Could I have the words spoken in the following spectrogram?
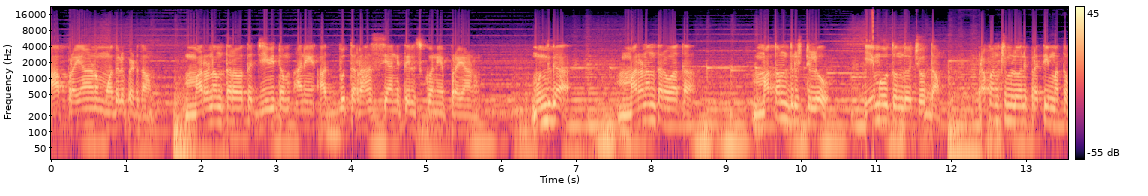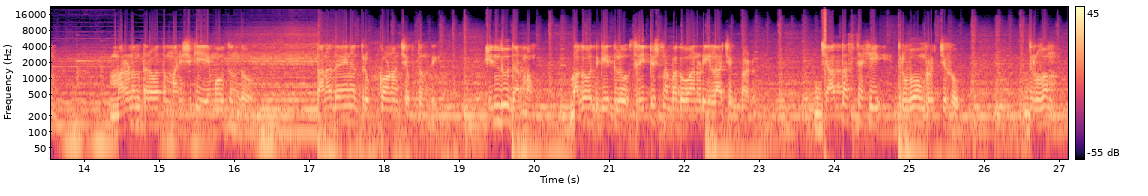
ఆ ప్రయాణం మొదలు పెడదాం. మరణం తర్వాత జీవితం అనే అద్భుత రహస్యాన్ని తెలుసుకునే ప్రయాణం. ముందుగా మరణం తర్వాత మతం దృష్టిలో ఏమవుతుందో చూద్దాం. ప్రపంచంలోని ప్రతి మతం మరణం తర్వాత మనిషికి ఏమవుతుందో తనదైన దృక్కోణం చెబుతుంది. హిందూ ధర్మం భగవద్గీతలో శ్రీకృష్ణ భగవానుడు ఇలా చెప్పాడు. జాతస్య హి ధ్రువో మృత్యు. ధ్రువం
